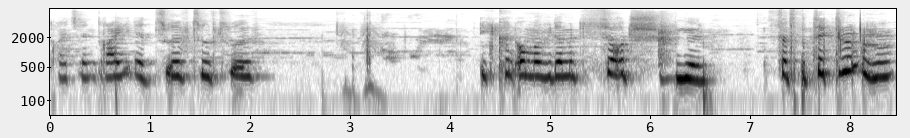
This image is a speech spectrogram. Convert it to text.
13, 3, äh, 12, 12, 12. Ich könnte auch mal wieder mit Search spielen. Search Protector, mhm.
